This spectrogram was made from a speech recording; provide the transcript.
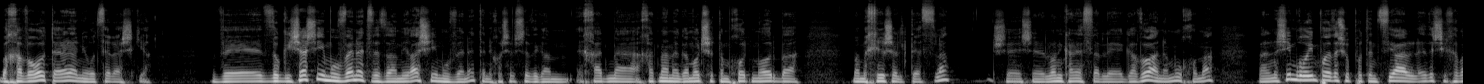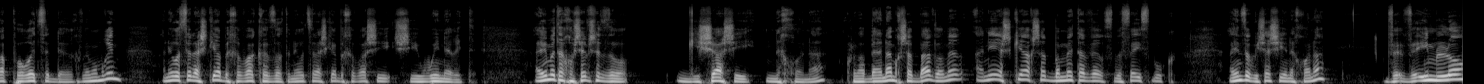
בחברות האלה אני רוצה להשקיע. וזו גישה שהיא מובנת וזו אמירה שהיא מובנת. אני חושב שזה גם אחד מה, אחת מהמגמות שתומכות מאוד ב, במחיר של טסלה, ש, שלא ניכנס על גבוה, נמוך או מה, אבל אנשים רואים פה איזשהו פוטנציאל, איזושהי חברה פורצת דרך, והם אומרים, אני רוצה להשקיע בחברה כזאת, אני רוצה להשקיע בחברה שהיא, שהיא ווינרית. האם אתה חושב שזו גישה שהיא נכונה? כלומר, בן אדם עכשיו בא ואומר, אני אשקיע עכשיו במטאוורס, בפייסבוק. האם זו גישה שהיא נכונה? ו- ואם לא,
